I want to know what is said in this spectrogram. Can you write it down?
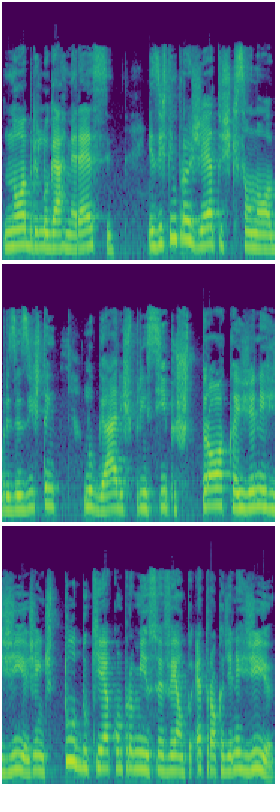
nobre lugar merece? Existem projetos que são nobres, existem lugares, princípios, trocas de energia. Gente, tudo que é compromisso, evento, é troca de energia.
